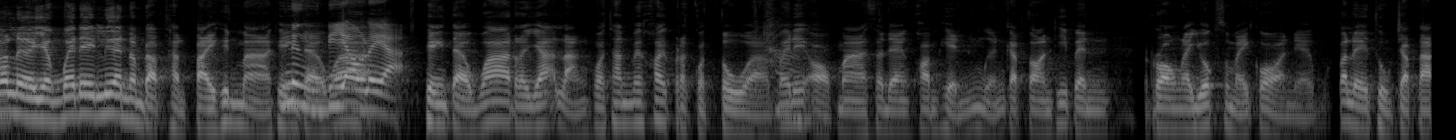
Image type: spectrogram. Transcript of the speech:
ก็เลยยังไม่ได้เลื่อนลำดับถัดไปขึ้นมาเพียงหนึ่งแต่เดียวว่าเลยอะเพียงแต่ว่าระยะหลังพอท่านไม่ค่อยปรากฏตัว ค่ะ ไม่ได้ออกมาแสดงความเห็นเหมือนกับตอนที่เป็นรองนายกสมัยก่อนเนี่ยก็เลยถูกจับตา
